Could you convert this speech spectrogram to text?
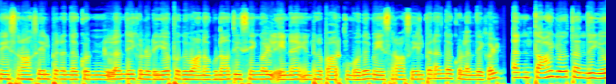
மேசராசியில் பிறந்த குழந்தைகளுடைய பொதுவான குணாதிசயங்கள் என்ன என்று பார்க்கும்போது மேசராசியில் பிறந்த குழந்தைகள் தன் தாயோ தந்தையோ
